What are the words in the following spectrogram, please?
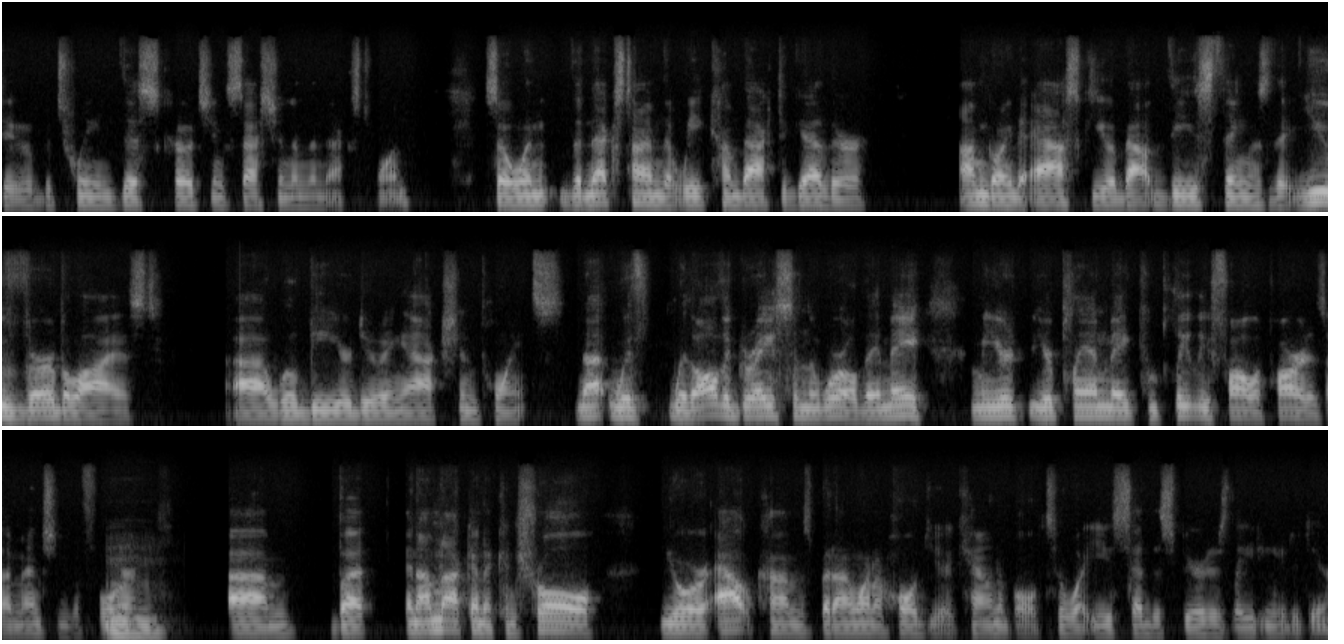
to between this coaching session and the next one. So, when the next time that we come back together, I'm going to ask you about these things that you've verbalized uh, will be your doing action points. Not with with all the grace in the world. They may, I mean, your your plan may completely fall apart, as I mentioned before. Mm-hmm. Um, but and I'm not going to control your outcomes, but I want to hold you accountable to what you said the Spirit is leading you to do.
